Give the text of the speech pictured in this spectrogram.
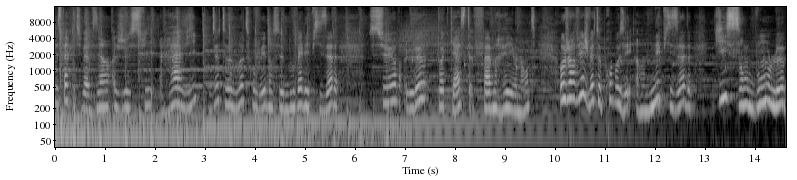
J'espère que tu vas bien. Je suis ravie de te retrouver dans ce nouvel épisode sur le podcast Femmes rayonnantes. Aujourd'hui, je vais te proposer un épisode qui sent bon le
